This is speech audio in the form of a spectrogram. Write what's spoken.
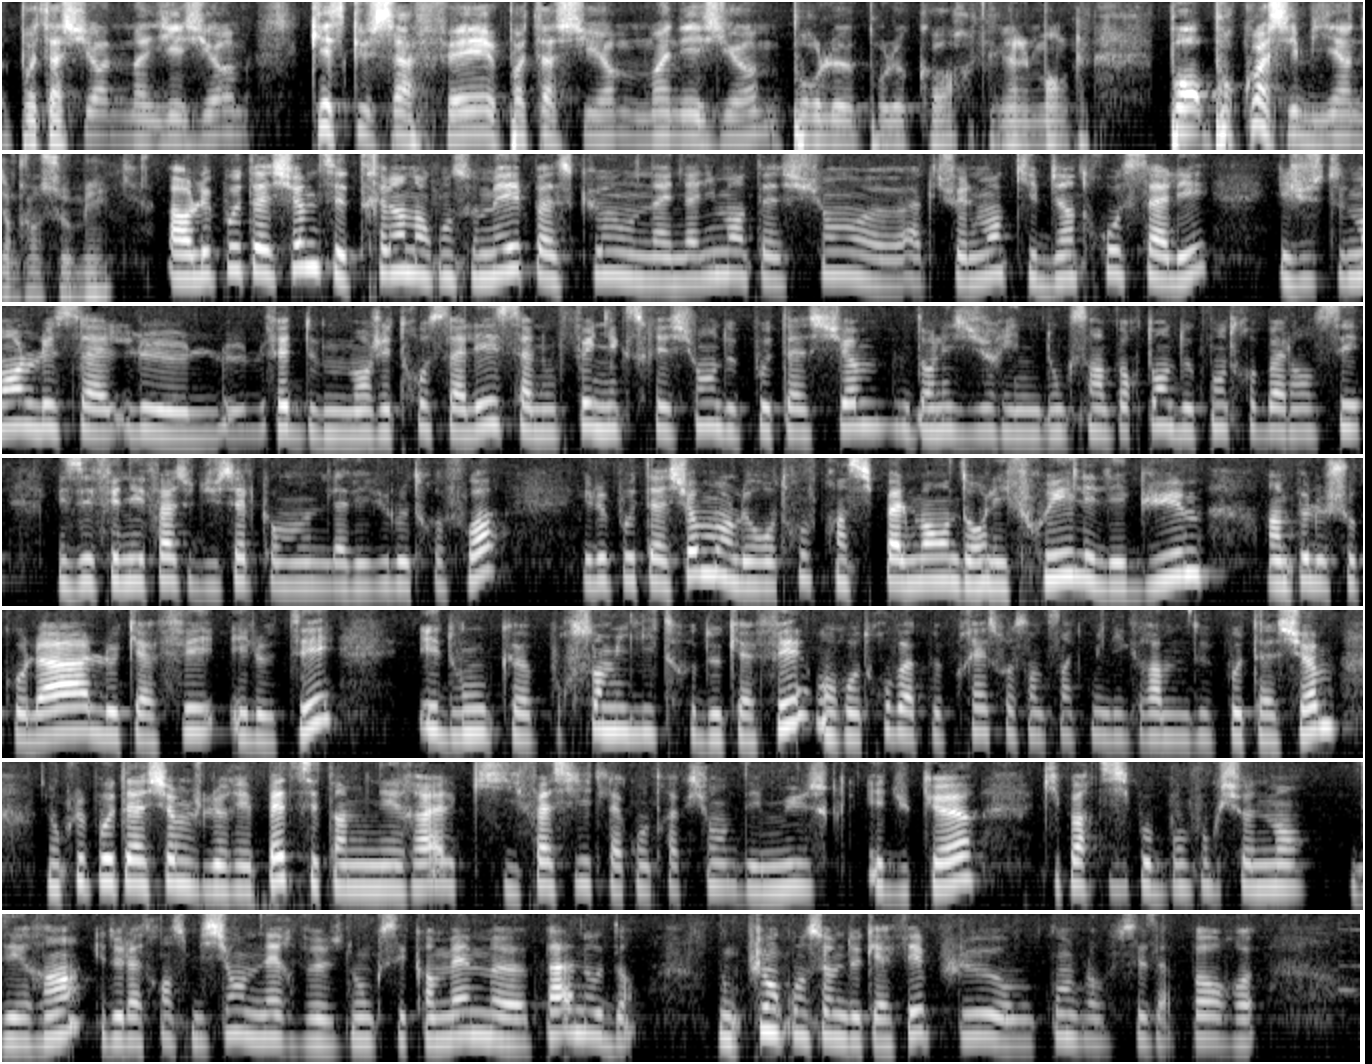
potassium, magnésium. Qu'est-ce que ça fait, potassium, magnésium, pour le, pour le corps finalement? Pour- Pourquoi c'est bien d'en consommer? Alors le potassium, c'est très bien d'en consommer parce qu'on a une alimentation euh, actuellement qui est bien trop salée. Et justement, le, sal- le, le- le fait de manger trop salé, ça nous fait une excrétion de potassium dans les urines. Donc c'est important de contrebalancer les effets néfastes du sel comme on l'avait vu l'autre fois. Et le potassium, on le retrouve principalement dans les fruits, les légumes, un peu le chocolat, le café et le thé. Et donc, euh, pour 100 ml de café, on retrouve à peu près 65 mg de potassium. Donc, le potassium, je le répète, c'est un minéral qui facilite la contraction des muscles et du cœur, qui participe au bon fonctionnement des reins et de la transmission nerveuse. Donc, c'est quand même euh, pas anodin. Donc, plus on consomme de café, plus on comble ses apports euh,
